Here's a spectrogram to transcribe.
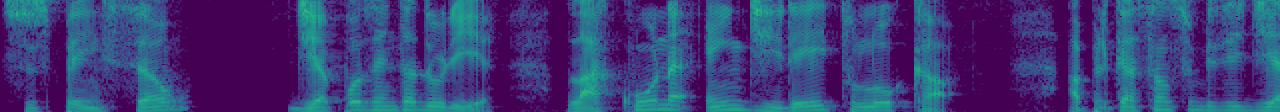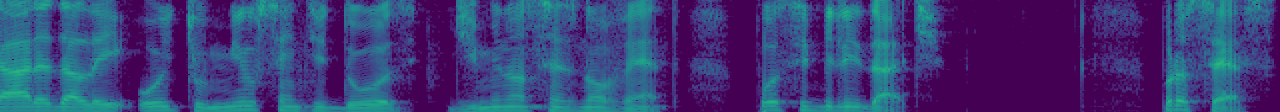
suspensão de aposentadoria, lacuna em direito local. Aplicação subsidiária da Lei 8.112, de 1990. Possibilidade. Processo.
